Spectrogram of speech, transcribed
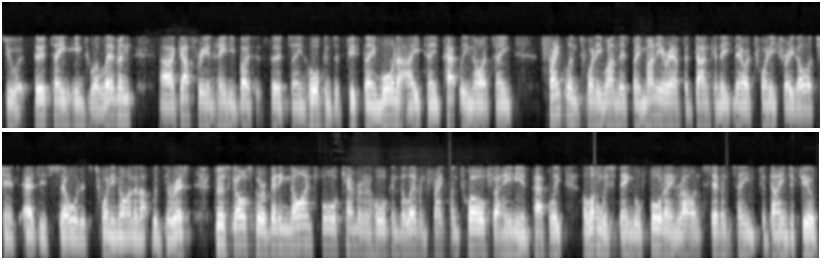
Stewart, thirteen into eleven. Uh, Guthrie and Heeney both at thirteen. Hawkins at fifteen. Warner eighteen. Papley nineteen. Franklin 21. There's been money around for Duncan. He's now a $23 chance, as is Selwood. It's 29 and upwards the rest. First goal scorer betting 9 for Cameron and Hawkins, 11 Franklin, 12 for Heeney and Papley, along with Stengle, 14 Rohan, 17 for Dangerfield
